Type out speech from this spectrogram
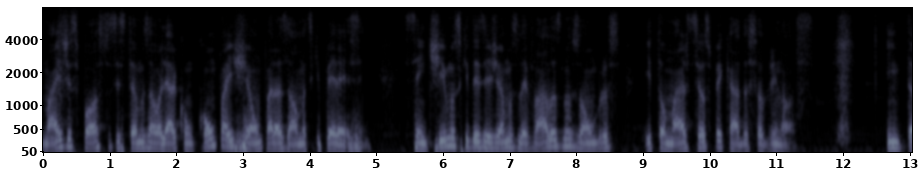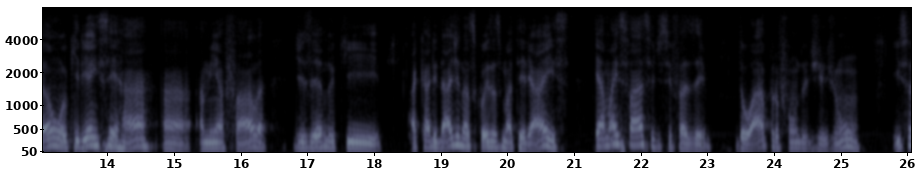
mais dispostos estamos a olhar com compaixão para as almas que perecem. Sentimos que desejamos levá-las nos ombros e tomar seus pecados sobre nós. Então, eu queria encerrar a, a minha fala dizendo que a caridade nas coisas materiais é a mais fácil de se fazer. Doar para o fundo de jejum, isso,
